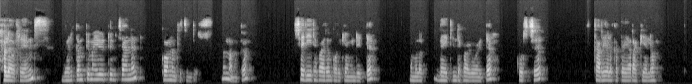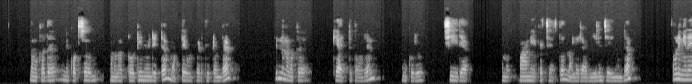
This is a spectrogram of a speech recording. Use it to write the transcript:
Hello friends welcome to my YouTube channel common kitchen tips ഇന്ന് നമുക്ക് ശരീരഭാരം കുറയ്ക്കാൻ വേണ്ടിയിട്ട് നമ്മൾ ഡയറ്റിന്റെ ഭാഗമായിട്ട് കുറച്ച് കറികളൊക്കെ തയ്യാറാക്കിയാലോ? നമുക്കത് ഇനി കുറച്ച് നമ്മൾ പ്രോട്ടീന് വേണ്ടിയിട്ട് മുട്ട ഉൾപ്പെടുത്തിയിട്ടുണ്ട്. പിന്നെ നമുക്ക് ക്യാറ്റ് തോരൻ നമുക്കൊരു ചീര മാങ്ങയൊക്കെ ചേർത്ത് നല്ലൊരു അവിയലും ചെയ്യുന്നുണ്ട്. നമ്മളിങ്ങനെ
